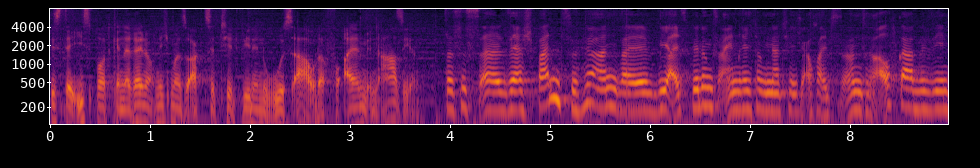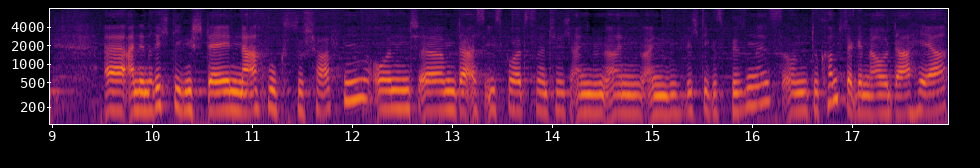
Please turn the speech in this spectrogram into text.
ist der E-Sport generell noch nicht mal so akzeptiert wie in den USA oder vor allem in Asien. Das ist äh, sehr spannend zu hören, weil wir als Bildungseinrichtung natürlich auch als unsere Aufgabe sehen, äh, an den richtigen Stellen Nachwuchs zu schaffen. Und ähm, da ist E-Sports natürlich ein, ein, ein wichtiges Business und du kommst ja genau daher.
